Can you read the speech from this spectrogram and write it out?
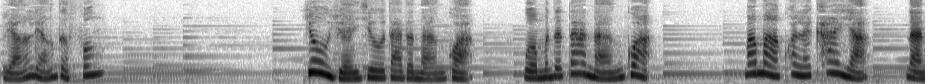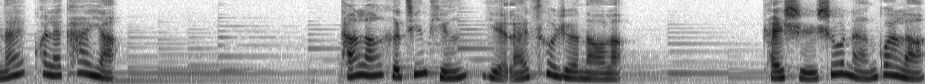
凉凉的风。又圆又大的南瓜，我们的大南瓜，妈妈快来看呀，奶奶快来看呀！螳螂和蜻蜓也来凑热闹了，开始收南瓜了，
